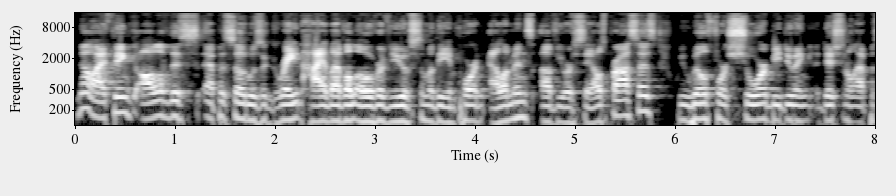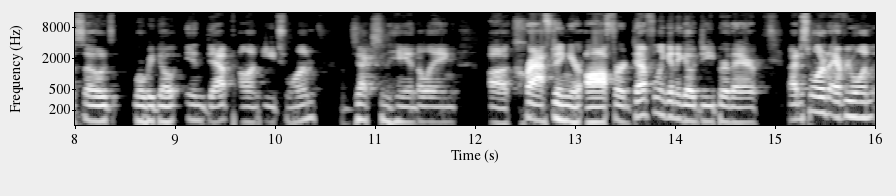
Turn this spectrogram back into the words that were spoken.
No, I think all of this episode was a great high level overview of some of the important elements of your sales process. We will for sure be doing additional episodes where we go in depth on each one objection handling, uh, crafting your offer. Definitely going to go deeper there. But I just wanted everyone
